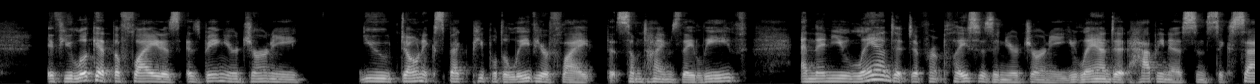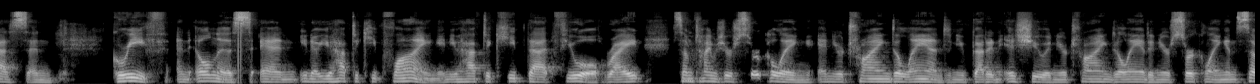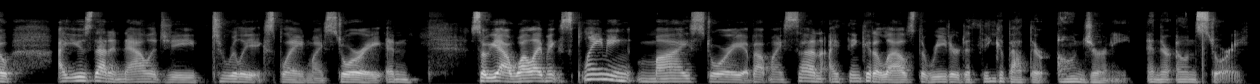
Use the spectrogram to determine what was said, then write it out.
if you look at the flight as as being your journey you don't expect people to leave your flight, that sometimes they leave. And then you land at different places in your journey. You land at happiness and success and grief and illness and you know you have to keep flying and you have to keep that fuel right sometimes you're circling and you're trying to land and you've got an issue and you're trying to land and you're circling and so i use that analogy to really explain my story and so, yeah, while I'm explaining my story about my son, I think it allows the reader to think about their own journey and their own story.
